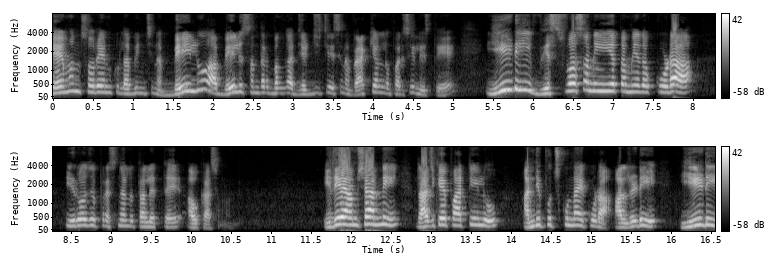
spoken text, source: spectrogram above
హేమంత్ సోరెన్కు లభించిన బెయిలు ఆ బెయిలు సందర్భంగా జడ్జి చేసిన వ్యాఖ్యలను పరిశీలిస్తే ఈడీ విశ్వసనీయత మీద కూడా ఈరోజు ప్రశ్నలు తలెత్తే అవకాశం ఉంది. ఇదే అంశాన్ని రాజకీయ పార్టీలు అందిపుచ్చుకున్నాయి కూడా. ఆల్రెడీ ఈడీ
